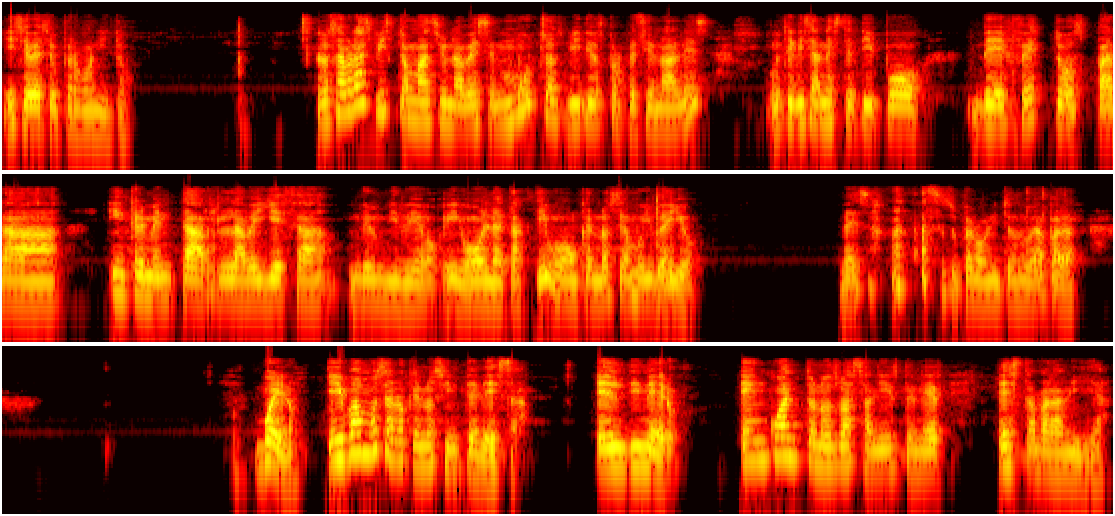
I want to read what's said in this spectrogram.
y se ve súper bonito. Los habrás visto más de una vez en muchos vídeos profesionales. Utilizan este tipo de efectos para incrementar la belleza de un video y, o el atractivo, aunque no sea muy bello. ¿Ves? Hace súper bonito, voy a parar. Bueno, y vamos a lo que nos interesa. El dinero. ¿En cuánto nos va a salir tener esta maravilla?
